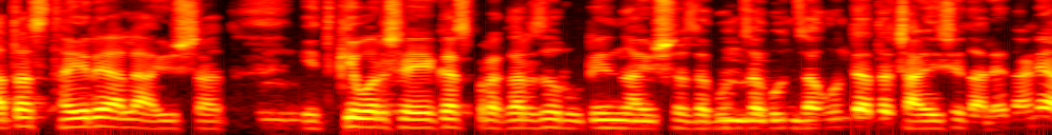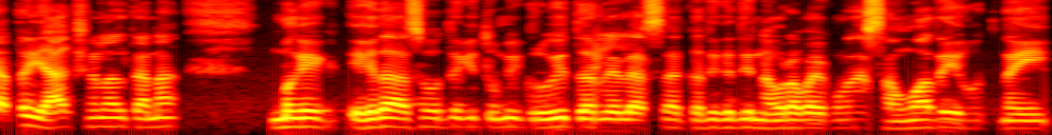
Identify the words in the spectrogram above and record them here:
आता स्थैर्य आलं आयुष्यात. इतकी वर्ष एकाच प्रकारचं रुटीन आयुष्य जगून जगून जगून ते आता चाळीशीत आलेत. आणि आता या क्षणाला त्यांना मग एक एकदा असं होतं की तुम्ही गृहित धरलेले असता कधी कधी नवरा बायकोमध्ये संवादही होत नाही.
